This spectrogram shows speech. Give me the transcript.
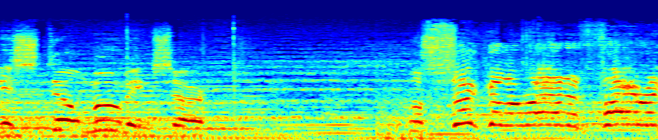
Is still moving, sir. We'll circle around and fire!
